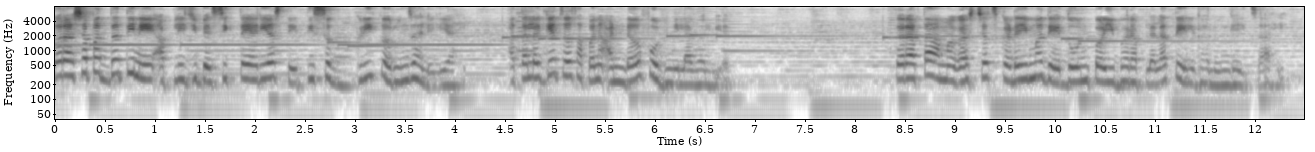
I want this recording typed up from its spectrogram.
तर अशा पद्धतीने आपली जी बेसिक तयारी असते ती सगळी करून झालेली आहे. आता लगेचच आपण अंड फोडणीला घालूयात. तर आता मगासच्याच कढईमध्ये दोन पळीभर आपल्याला तेल घालून घ्यायचं आहे.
